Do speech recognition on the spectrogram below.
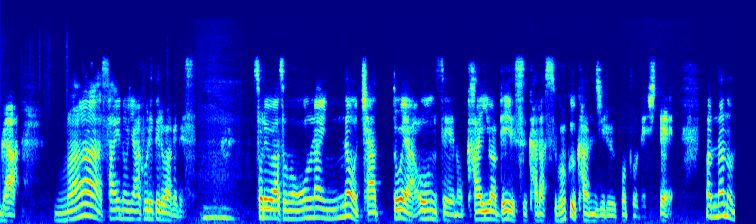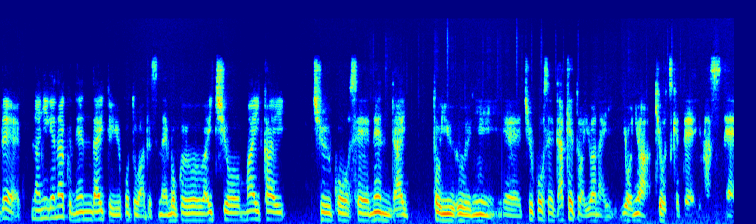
が、まあ、才能に溢れてるわけです。それはそのオンラインのチャットや音声の会話ベースからすごく感じることでして、まあ、なので、何気なく年代ということはですね、僕は一応毎回中高生年代というふうに、えー、中高生だけとは言わないようには気をつけていますね。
